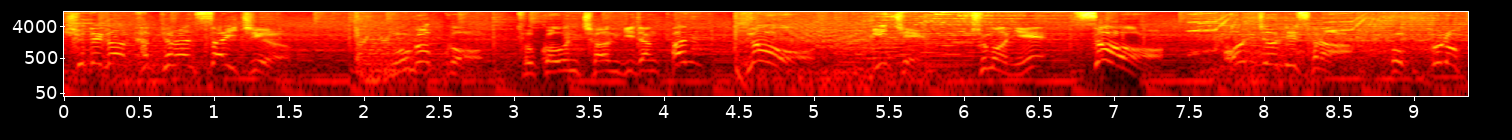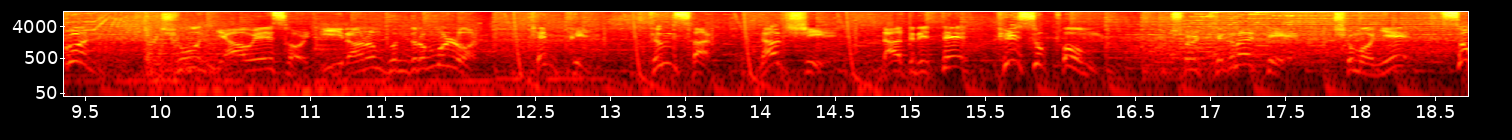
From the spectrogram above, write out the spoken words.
휴대가 간편한 사이즈. 무겁고 두꺼운 전기장판 노! 이제 주머니에 쏙 언제 어디서나 후끈후끈! 추운 야외에서 일하는 분들은 물론 캠핑 등산 낚시 나들이 때 필수품! 출퇴근할 때 주머니에 쏙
